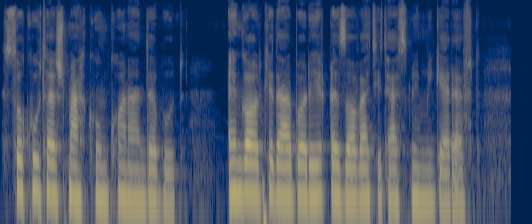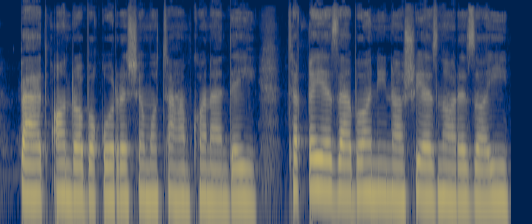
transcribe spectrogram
سکوتش محکوم کننده بود. انگار که درباره قضاوتی تصمیم می گرفت. بعد آن را با قررش متهم کننده ای، تقه زبانی ناشی از نارضایی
